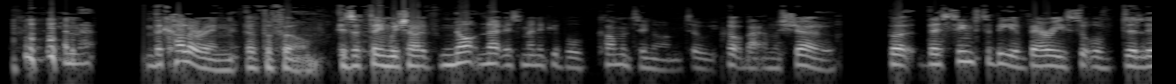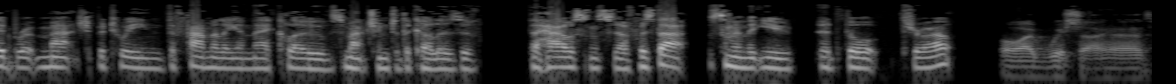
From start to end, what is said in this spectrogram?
and the colouring of the film is a thing which I've not noticed many people commenting on until we got back on the show. But there seems to be a very sort of deliberate match between the family and their clothes matching to the colours of the house and stuff. Was that something that you had thought throughout? Oh, I wish I had.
